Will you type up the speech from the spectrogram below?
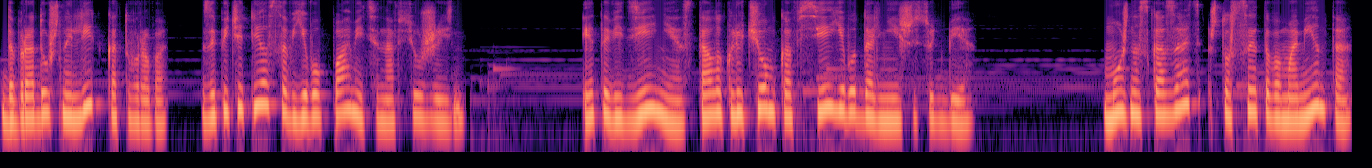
добродушный лик которого запечатлелся в его памяти на всю жизнь. Это видение стало ключом ко всей его дальнейшей судьбе. Можно сказать, что с этого момента,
